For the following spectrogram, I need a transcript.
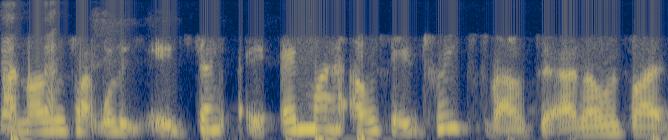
and I was like, well, it, it's in my. I was getting tweets about it, and I was like,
